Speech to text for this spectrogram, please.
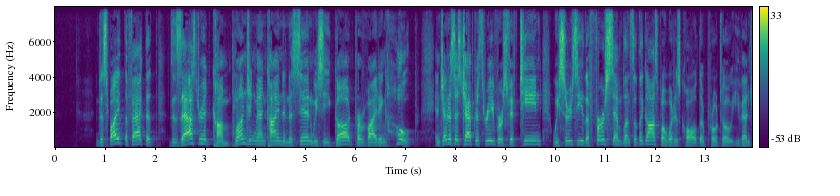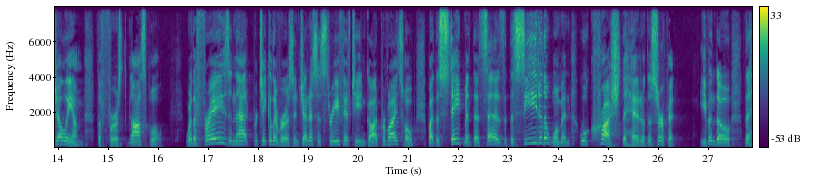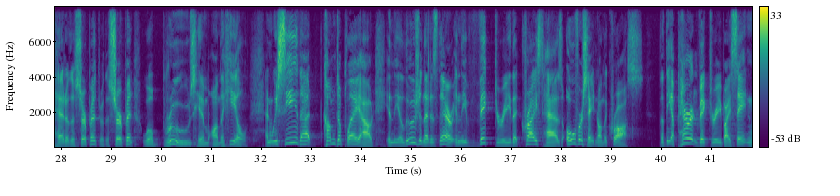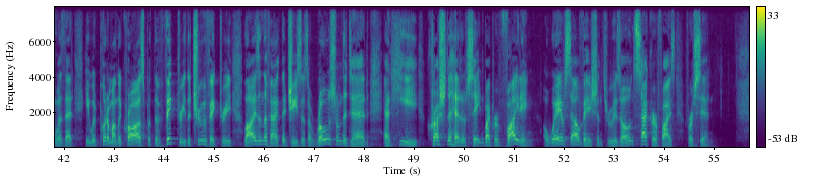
And despite the fact that disaster had come, plunging mankind into sin, we see God providing hope. In Genesis chapter 3, verse 15, we see the first semblance of the gospel, what is called the proto evangelium, the first gospel where the phrase in that particular verse in Genesis 3:15 God provides hope by the statement that says that the seed of the woman will crush the head of the serpent even though the head of the serpent or the serpent will bruise him on the heel. And we see that come to play out in the illusion that is there in the victory that Christ has over Satan on the cross that the apparent victory by Satan was that he would put him on the cross, but the victory, the true victory, lies in the fact that Jesus arose from the dead and he crushed the head of Satan by providing a way of salvation through his own sacrifice for sin.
